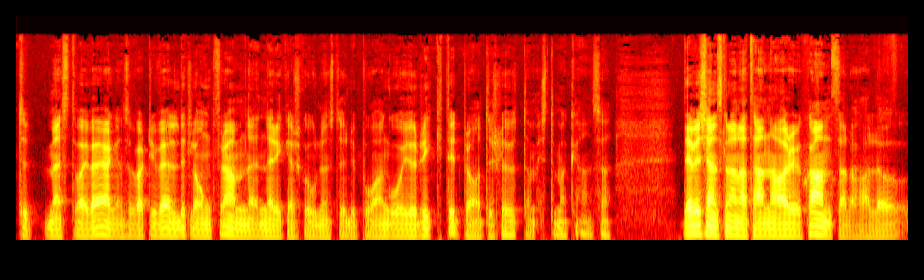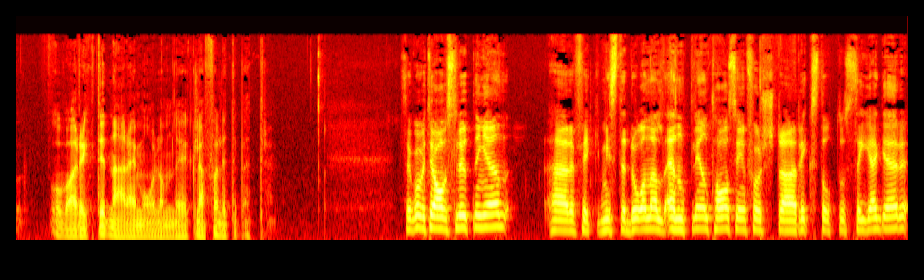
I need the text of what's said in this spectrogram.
typ mest var i vägen. Så det vart ju väldigt långt fram när, när Rickard Skoglund styrde på. Han går ju riktigt bra till slut, Mr McCann. Så det är väl känslan att han har chans i alla fall Och, att vara riktigt nära i mål om det klaffar lite bättre. Sen går vi till avslutningen. Här fick Mr Donald äntligen ta sin första Rikstoto-seger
